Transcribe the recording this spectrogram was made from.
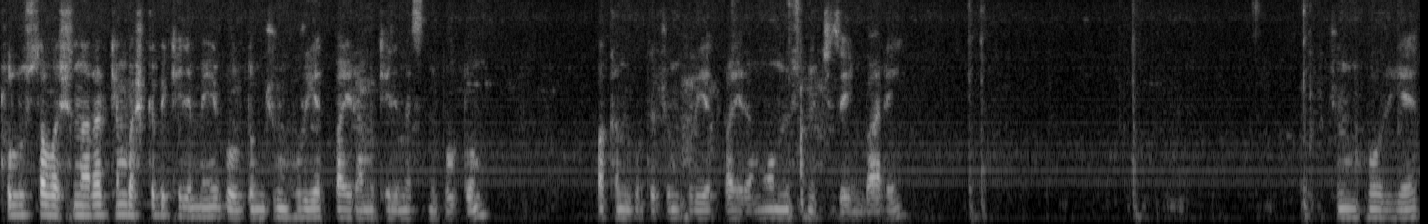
Kurtuluş Savaşı'nı ararken başka bir kelimeyi buldum. Cumhuriyet Bayramı kelimesini buldum. Bakın burada Cumhuriyet Bayramı. Onun üstünü çizeyim bari. Cumhuriyet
